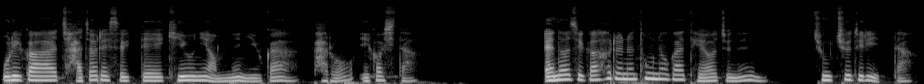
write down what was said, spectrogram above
우리가 좌절했을 때 기운이 없는 이유가 바로 이것이다. 에너지가 흐르는 통로가 되어주는 중추들이 있다.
